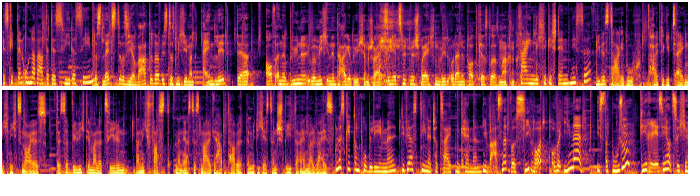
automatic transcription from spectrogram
Es gibt ein unerwartetes Wiedersehen. Das Letzte, was ich erwartet habe, ist, dass mich jemand einlädt, der auf einer Bühne über mich in den Tagebüchern schreibt und jetzt mit mir sprechen will oder einen Podcast daraus machen. Peinliche Geständnisse. Liebes Tagebuch, heute gibt's eigentlich nichts Neues. Deshalb will ich dir mal erzählen, wann ich fast mein erstes Mal gehabt habe, damit ich es dann später einmal weiß. Und es geht um Probleme, die wir aus Teenagerzeiten kennen. Ich weiß nicht, was sie hat, aber ich nicht. Ist der Busen? Die Resi hat solche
